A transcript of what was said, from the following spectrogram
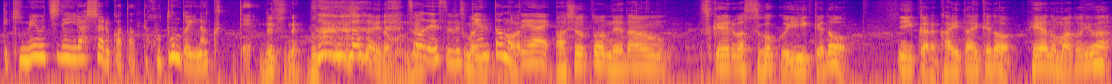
て決め打ちでいらっしゃる方ってほとんどいなくって。ですね。物件次第だもんね。そうです。物件との出会い。場所と値段スケールはすごくいいけどいいから買いたいけど部屋の間取りは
